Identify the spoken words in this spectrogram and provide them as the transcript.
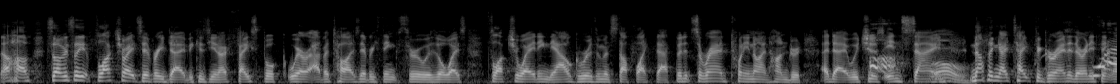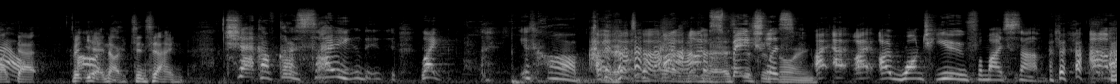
um, so obviously it fluctuates every day because you know Facebook, where I advertise everything through, is always fluctuating the algorithm and stuff like that. But it's around 2,900 a day, which is insane. Whoa. Nothing I take for granted or anything Wow. like that. But yeah, no, it's insane. Jack, I've got to say, like, oh, I, I'm speechless. I, I, want you for my son. Um,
